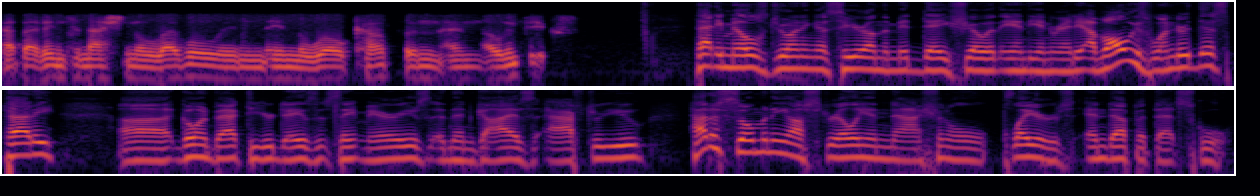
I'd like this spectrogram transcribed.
at that international level in in the World Cup and, and Olympics. Patty Mills joining us here on the midday show with Andy and Randy. I've always wondered this, Patty, uh, going back to your days at St. Mary's and then guys after you. How do so many Australian national players end up at that school?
